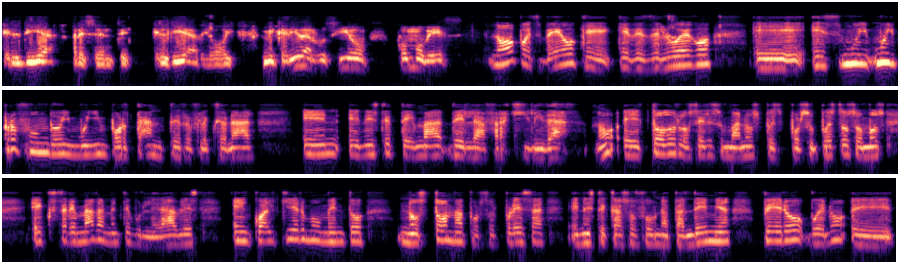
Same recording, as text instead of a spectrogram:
el día presente, el día de hoy. Mi querida Rocío, ¿cómo ves? No, pues veo que, que desde luego eh, es muy, muy profundo y muy importante reflexionar en, este tema de la fragilidad, ¿no? Eh, todos los seres humanos, pues por supuesto, somos extremadamente vulnerables. En cualquier momento nos toma por sorpresa. En este caso fue una pandemia, pero bueno, eh,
